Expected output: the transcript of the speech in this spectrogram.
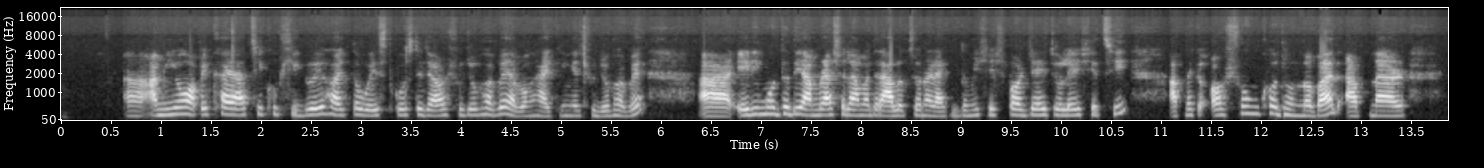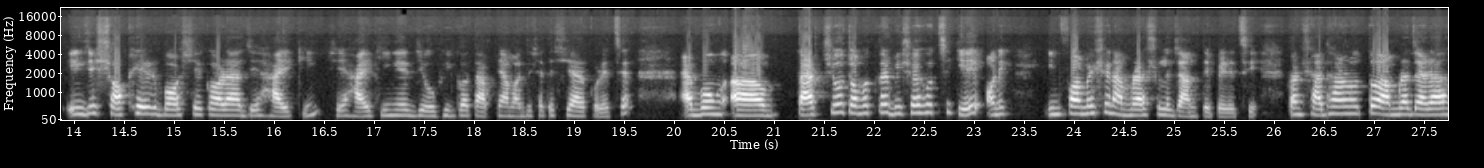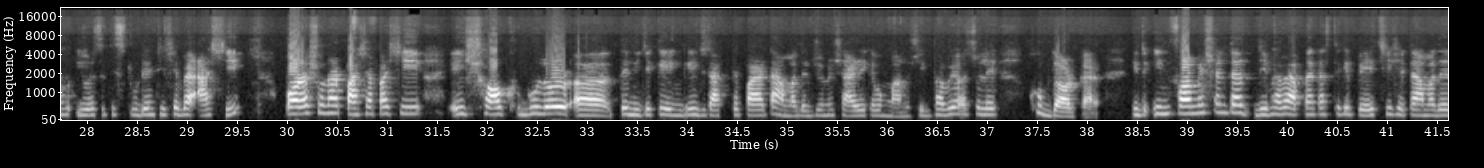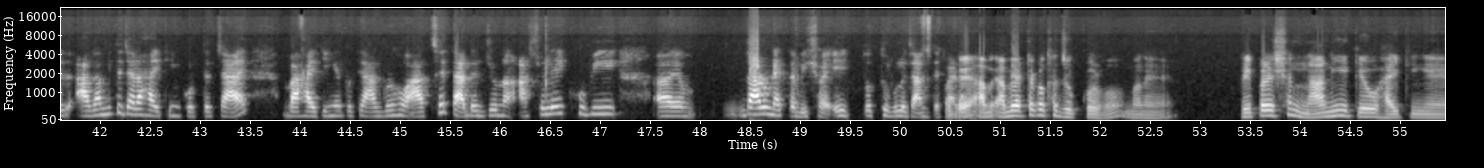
আমিও অপেক্ষায় আছি, খুব শীঘ্রই হয়তো ওয়েস্ট কোস্টে যাওয়ার সুযোগ হবে এবং হাইকিং এর সুযোগ হবে। আর এরই মধ্য দিয়ে আমরা আসলে আমাদের আলোচনার একদমই শেষ পর্যায়ে চলে এসেছি। আপনাকে অসংখ্য ধন্যবাদ। আপনার এই যে শখের বসে করা যে হাইকিং সেই হাইকিং এর যে অভিজ্ঞতা আপনি আমাদের সাথে শেয়ার করেছেন এবং তার চেয়েও চমৎকার বিষয় হচ্ছে কি, অনেক ইনফরমেশন আমরা আসলে জানতে পেরেছি। কারণ সাধারণত আমরা যারা ইউএসএ স্টুডেন্ট হিসেবে আসি পড়াশোনার পাশাপাশি এই শখগুলোর তে নিজেকে এঙ্গেজ রাখতে পারাটা আমাদের জন্য শারীরিক এবং মানসিক ভাবে আসলে খুব দরকার। কিন্তু ইনফরমেশনটা যেভাবে আপনার কাছ থেকে পেয়েছি সেটা আমাদের আগামীতে যারা হাইকিং করতে চায় বা হাইকিং এর প্রতি আগ্রহ আছে তাদের জন্য আসলেই খুবই দারুণ একটা বিষয় এই তথ্যগুলো জানতে পারে। আমি একটা কথা যোগ করব মানে প্রিপারেশন না নিয়ে কেউ হাইকিং এ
